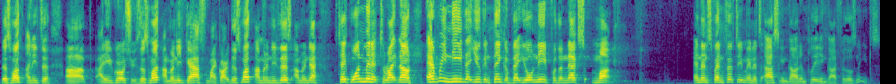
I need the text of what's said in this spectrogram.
This month I need to, uh, I need groceries. This month I'm going to need gas for my car. This month I'm going to need this. I'm to need that. Take one minute to write down every need that you can think of that you'll need for the next month. And then spend 15 minutes asking God and pleading God for those needs.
